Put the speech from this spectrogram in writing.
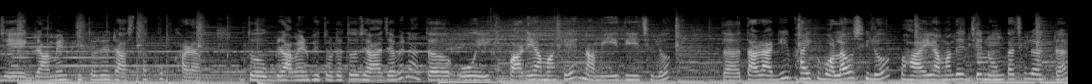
যে গ্রামের ভিতরে রাস্তা খুব খারাপ। তো গ্রামের ভিতরে তো যাওয়া যাবে না, তো ও এই পাড়ে আমাকে নামিয়ে দিয়েছিল। তার আগেই ভাইকে বলাও ছিল, ভাই, আমাদের যে নৌকা ছিল একটা,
